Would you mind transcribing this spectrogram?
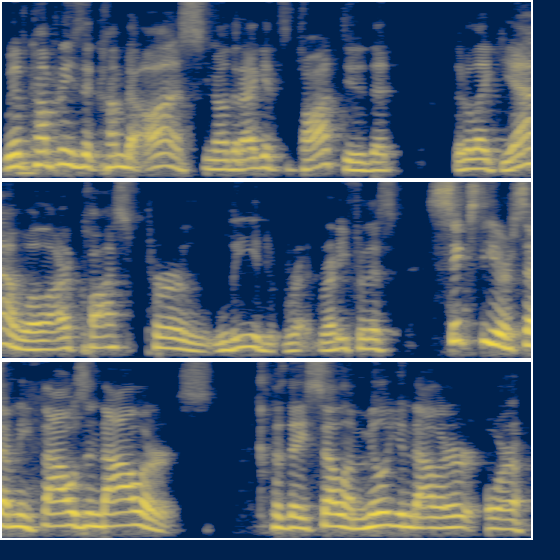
We have companies that come to us, you know, that I get to talk to that they're like, yeah, well, our cost per lead, ready for this, 60 or $70,000 because they sell a million dollar or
